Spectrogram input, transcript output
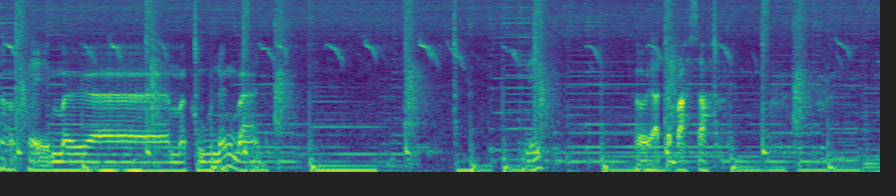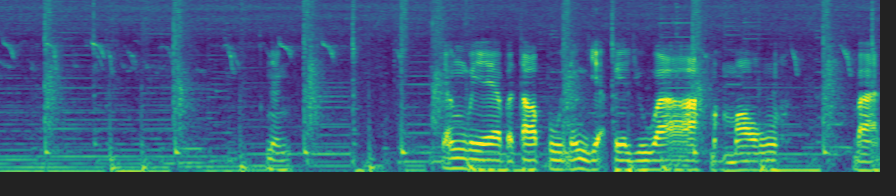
អូខេមើលមកគូហ្នឹងបាទនេះហើយអត់តបាសោះហ្នឹងចឹងវាបន្តពូជនឹងរយៈពេលយូរ1ម៉ោងបាទ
